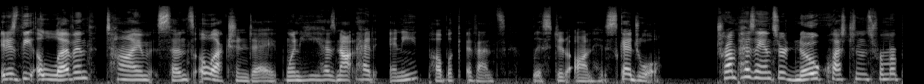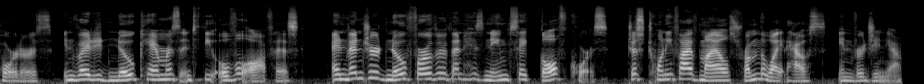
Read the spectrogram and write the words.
It is the 11th time since Election Day when he has not had any public events listed on his schedule. Trump has answered no questions from reporters, invited no cameras into the Oval Office, and ventured no further than his namesake golf course, just 25 miles from the White House in Virginia.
